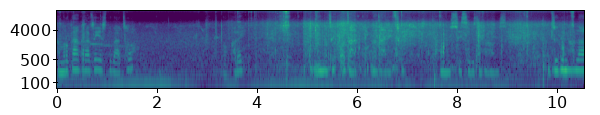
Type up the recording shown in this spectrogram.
हाम्रो काँक्रा चाहिँ यस्तो भएको छ। भर्खरै म चाहिँ अचार टिप्न जाँदैछु। आउनुहोस् है सबैजना आउनुहोस्। जुदिन होला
